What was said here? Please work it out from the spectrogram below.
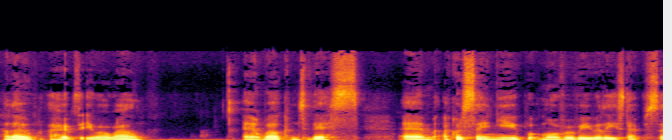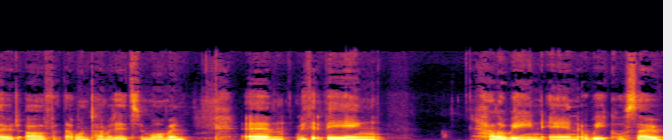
Hello, I hope that you are well. Uh, welcome to this, um, I could say new, but more of a re released episode of That One Time I Dated a Mormon. Um, with it being Halloween in a week or so,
